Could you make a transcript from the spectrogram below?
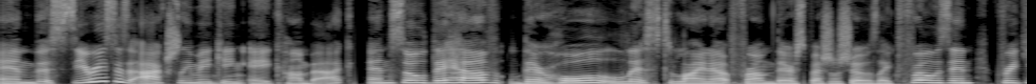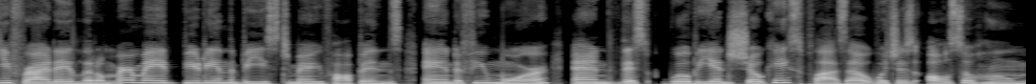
and the series is actually making a comeback. And so they have their whole list lineup from their special shows like Frozen, Freaky Friday, Little Mermaid, Beauty and the Beast, Mary Poppins, and a few more. And this will be in Showcase Plaza, which is also home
